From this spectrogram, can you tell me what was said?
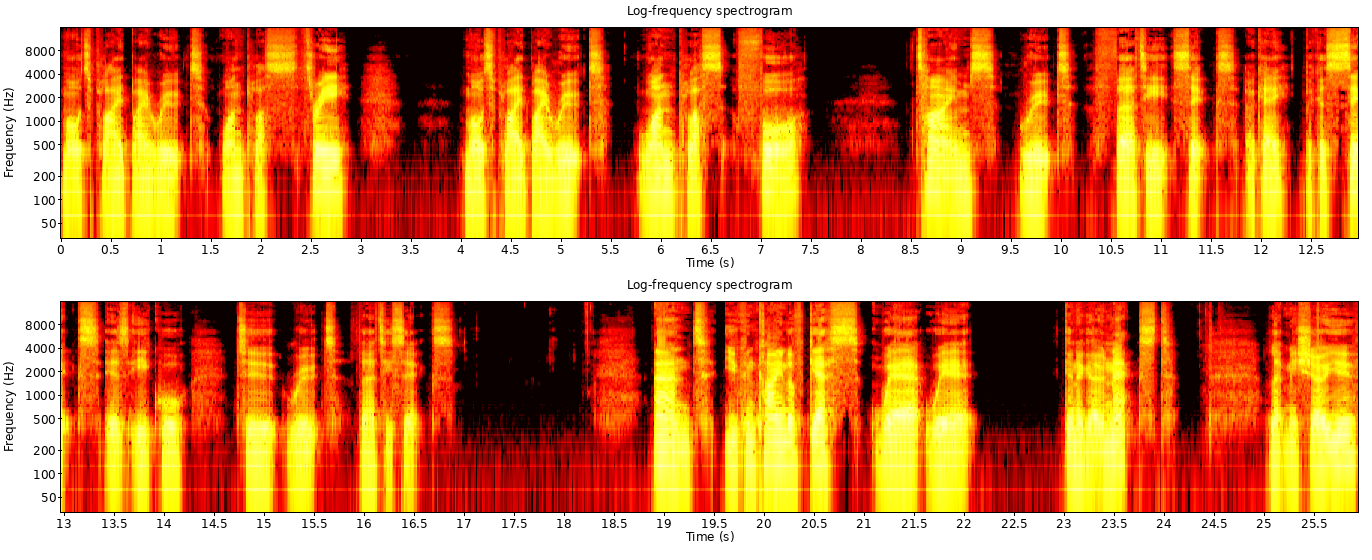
multiplied by root 1 plus 3 multiplied by root 1 plus 4 times root 36, okay? Because 6 is equal to root 36 and you can kind of guess where we're gonna go next. Let me show you.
